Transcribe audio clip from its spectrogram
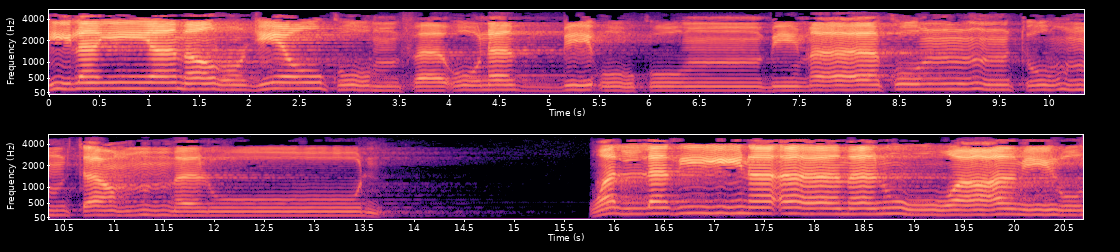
إِلَيَّ مَرْجِعُكُمْ فَأُنَبِّئُكُم بِمَا كُنتُمْ تَعْمَلُونَ. وَالَّذِينَ آمَنُوا وَعَمِلُوا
